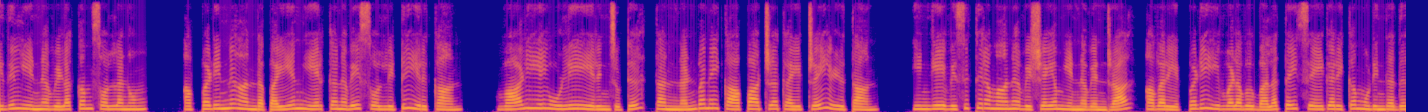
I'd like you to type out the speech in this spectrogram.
இதில் என்ன விளக்கம் சொல்லணும்? அப்படின்னு அந்த பையன் ஏற்கனவே சொல்லிட்டு இருக்கான். வாளியை உள்ளே எரிஞ்சுட்டு தன் நண்பனை காப்பாற்ற கயிற்றை இழுத்தான். இங்கே விசித்திரமான விஷயம் என்னவென்றால் அவர் எப்படி இவ்வளவு பலத்தை சேகரிக்க முடிந்தது?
